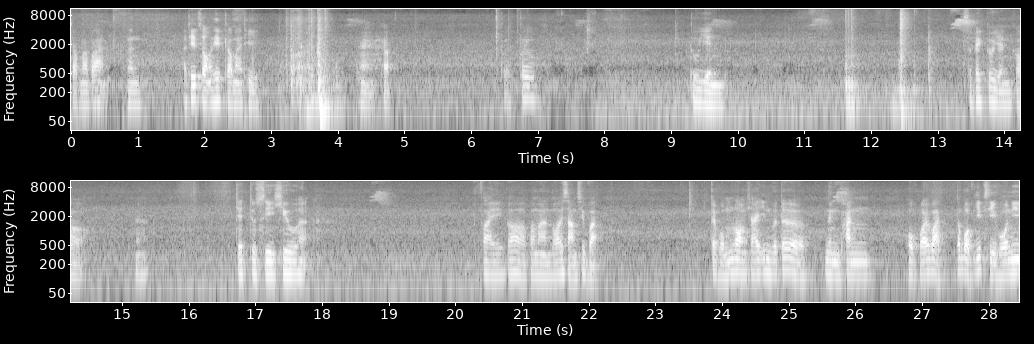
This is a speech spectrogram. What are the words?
กลับมาบ้านนั่นอาทิตย์สองอาทิตย์กลับมาที อ่าครับ ปิดปุ๊บตู้เย็น สเปคตู้เย็นก็นะเจ็ดจุดสี่คิวฮะ ไฟก็ประมาณร้อยสามสิบวัตต์ แต่ผมลองใช้อินเวอร์เตอร์หนึ่งพันหกร้อยวัตต์ ระบบยี่สิบสี่โวลต์นี่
